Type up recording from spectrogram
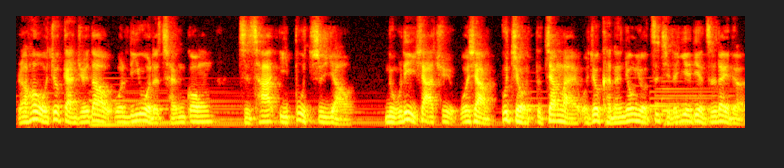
然后我就感觉到我离我的成功只差一步之遥，努力下去，我想不久的将来我就可能拥有自己的夜店之类的。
